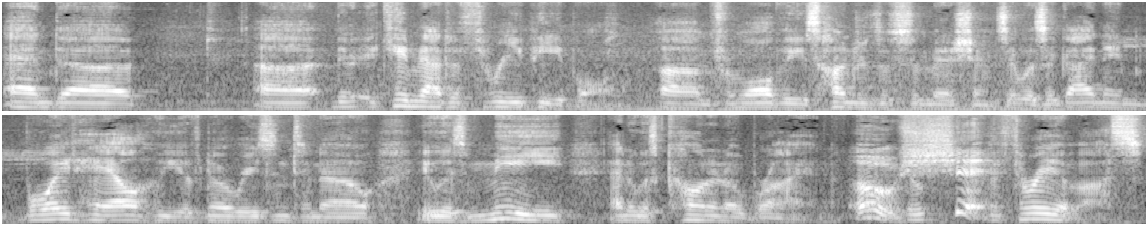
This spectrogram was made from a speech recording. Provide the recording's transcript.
and uh, uh, there, it came down to three people um, from all these hundreds of submissions. It was a guy named Boyd Hale, who you have no reason to know. It was me, and it was Conan O'Brien. Oh, shit. The three of us,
